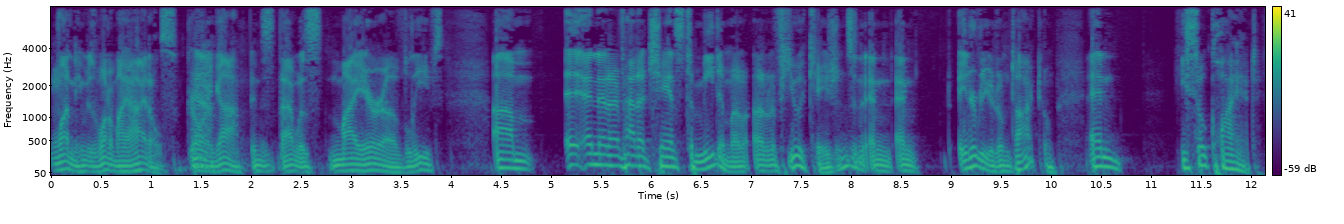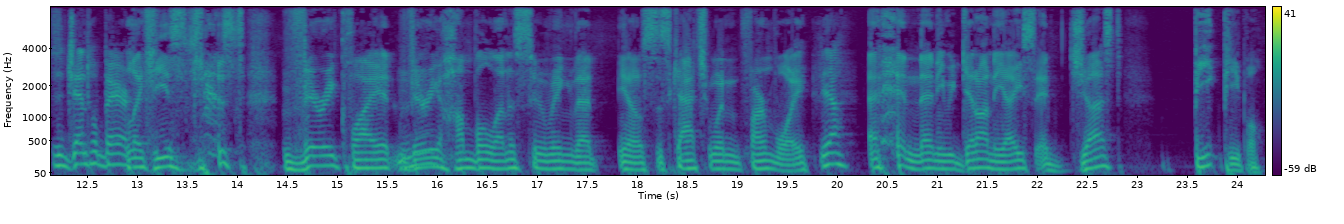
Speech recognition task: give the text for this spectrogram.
one, he was one of my idols growing Yeah. up, and that was my era of Leafs. Um, and, and then I've had a chance to meet him on, on a few occasions and, and and interviewed him, talked to him, and he's so quiet. He's a gentle bear. Like he's just very quiet, Mm-hmm. very humble, unassuming. That you know, Saskatchewan farm boy. Yeah. and then he would get on the ice and just beat people.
